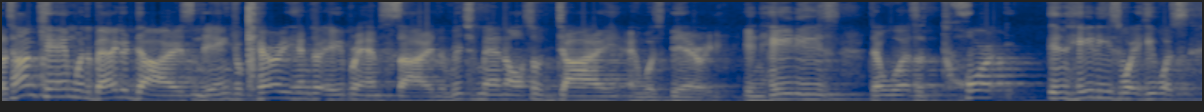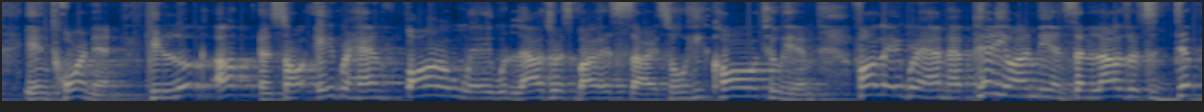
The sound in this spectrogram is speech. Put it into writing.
The time came when the beggar dies, and the angel carried him to Abraham's side. The rich man also died and was buried. In Hades, there was a tor- in Hades where he was in torment. He looked up and saw Abraham far away with Lazarus by his side. So he called to him, Father Abraham, have pity on me and send Lazarus to dip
